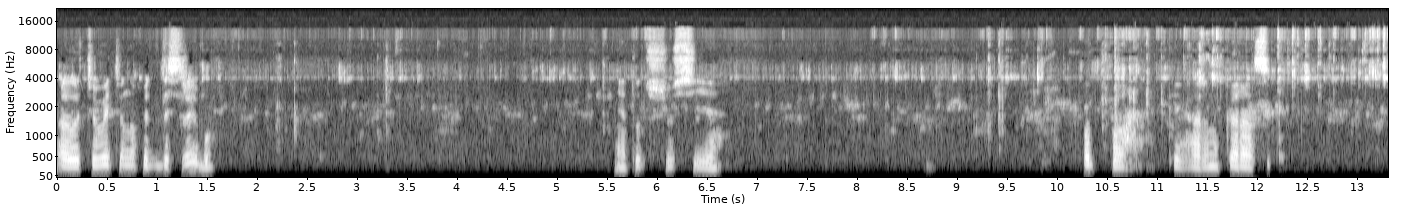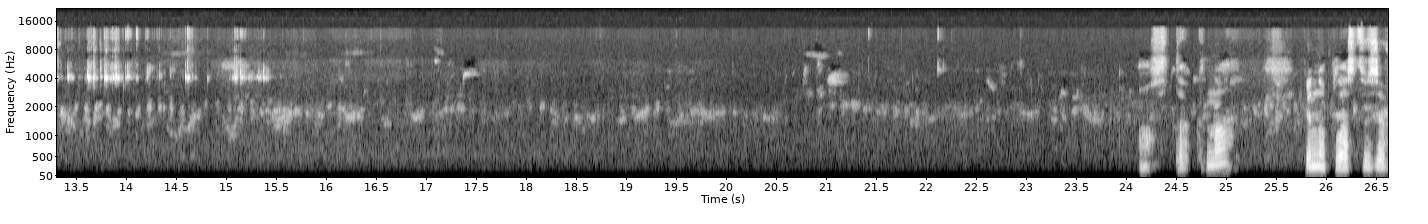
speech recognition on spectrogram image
але чи витягну хоч десь рибу? Тут щось є. Опа, який гарний карасик. Ось так, на пінопласт взяв.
